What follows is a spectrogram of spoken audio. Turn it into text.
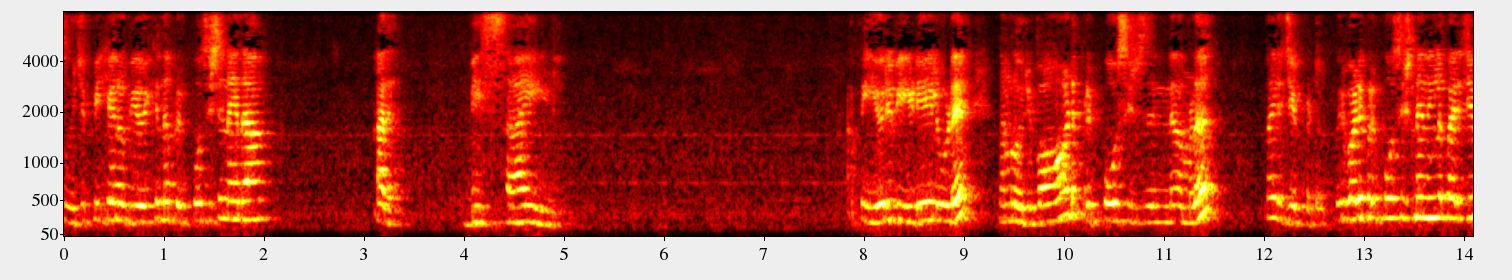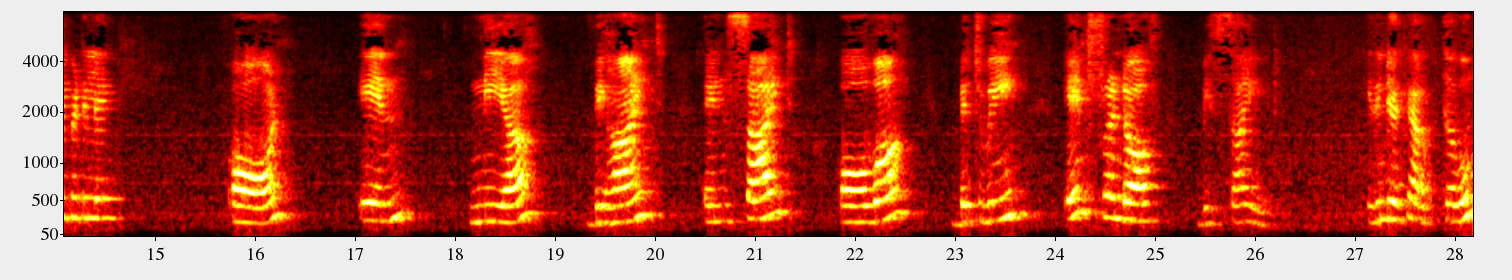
സൂചിപ്പിക്കാൻ ഉപയോഗിക്കുന്ന പ്രിപ്പോസിഷൻ ഏതാ? അതെ. ബിസൈഡ് അപ്പൊ ഈ ഒരു വീഡിയോയിലൂടെ നമ്മൾ ഒരുപാട് പ്രിപ്പോസിഷനെ നമ്മൾ പരിചയപ്പെട്ടു. ഒരുപാട് പ്രിപ്പോസിഷനെ നിങ്ങൾ പരിചയപ്പെട്ടില്ലേ? On in near behind inside over between in front of beside ഇതിന്റെയൊക്കെ അർത്ഥവും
